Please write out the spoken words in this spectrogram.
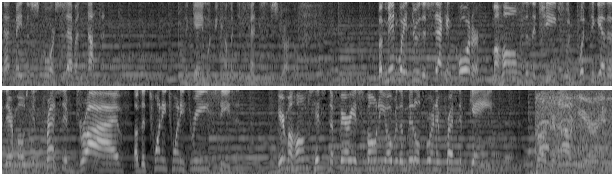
That made the score 7 0. The game would become a defensive struggle. But midway through the second quarter, Mahomes and the Chiefs would put together their most impressive drive of the 2023 season. Here, Mahomes hits nefarious phony over the middle for an impressive gain. Broken out here in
